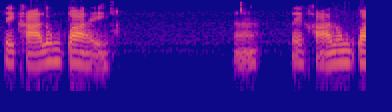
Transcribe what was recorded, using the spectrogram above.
ใส่ขาลงไปนะ ส่ขาลงไป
